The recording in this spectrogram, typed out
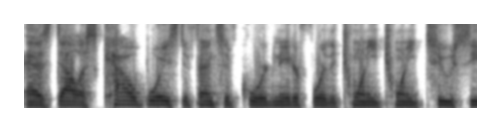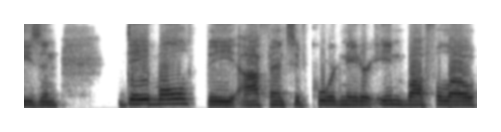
as Dallas Cowboys defensive coordinator for the 2022 season. Daboll, the offensive coordinator in Buffalo,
